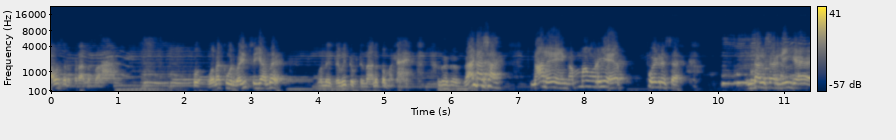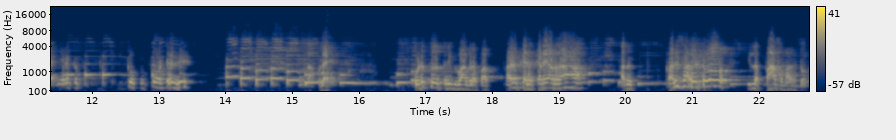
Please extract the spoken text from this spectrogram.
அவசரப்படாதப்பா. உனக்கு ஒரு வழி செய்யாம உன்னை இந்த வீட்டை விட்டு நான் அனுப்ப மாட்டேன். வேண்டாம் சார். நானு எங்க அம்மாவோடய போயிடுறேன் சார். இந்தாங்க சார் நீங்க எனக்கு போட்டது. கொடுத்தது திரும்பி வாங்குற பழக்கம் எனக்கு கிடையாதுடா. அது பரிசாகட்டும் இல்ல பாசமாகட்டும்.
